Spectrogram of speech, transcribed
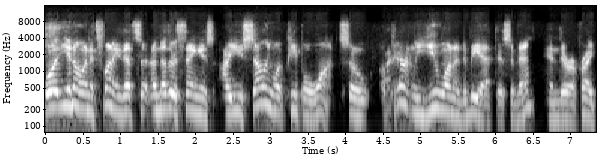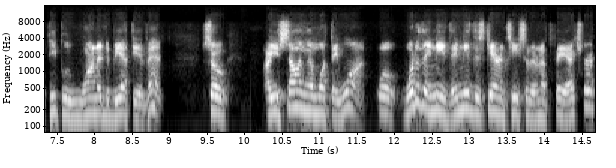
Well, you know, and it's funny. That's another thing is, are you selling what people want? So apparently, you wanted to be at this event, and there are probably people who wanted to be at the event. So, are you selling them what they want? Well, what do they need? They need this guarantee, so they don't have to pay extra.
